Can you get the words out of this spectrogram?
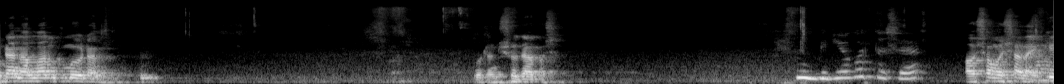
ওটান আল্লাহর হুকুমে ওটান ওটান সোজা বসে ভিডিও করতেছে। সমস্যা নাই। কি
